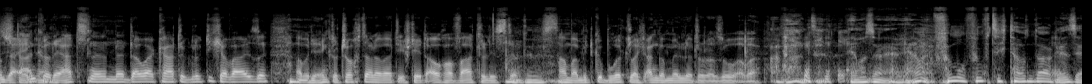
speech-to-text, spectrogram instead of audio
unser Stadion- Enkel, der hat eine, eine Dauerkarte glücklicherweise, aber die Enkeltochter, oder was, die steht auch auf Warteliste. Warteliste. Haben wir mit Geburt gleich angemeldet oder so, aber Ah, Wahnsinn. Muss ja, ja 55.000 Dollar. Das ist ja,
